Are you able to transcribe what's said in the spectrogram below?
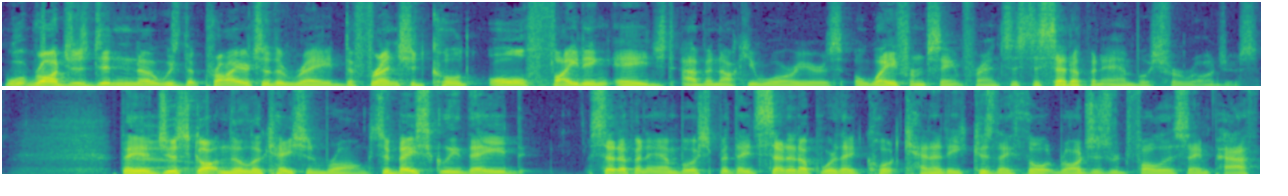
what Rogers didn't know was that prior to the raid, the French had called all fighting aged Abenaki warriors away from St. Francis to set up an ambush for Rogers. They had just gotten the location wrong. So basically, they'd set up an ambush, but they'd set it up where they'd caught Kennedy because they thought Rogers would follow the same path,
